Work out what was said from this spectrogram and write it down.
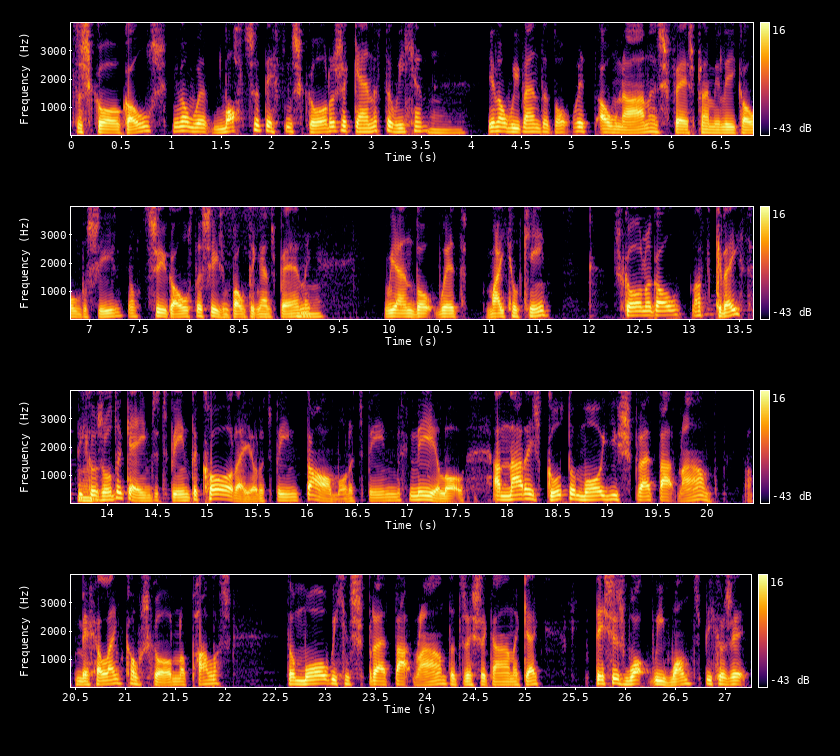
to score goals. You know, with lots of different scorers again at the weekend. Mm. You know, we've ended up with Onana's first Premier League goal this season, you know, two goals this season, both against Burnley. Mm. We end up with Michael Keane scoring a goal. That's great because mm. other games it's been Doucouré or it's been Dom or it's been McNeil. Or, and that is good the more you spread that round of Mykolenko scoring a Palace, the more we can spread that round, the Idrissa Gana Gueye. This is what we want because it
